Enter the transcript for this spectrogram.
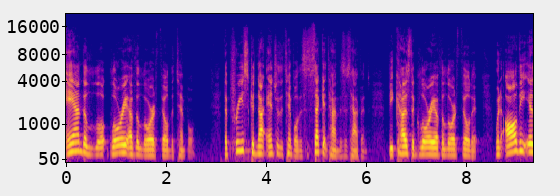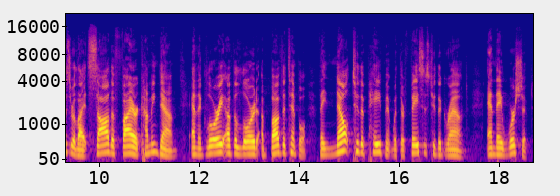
And the lo- glory of the Lord filled the temple. The priests could not enter the temple. This is the second time this has happened, because the glory of the Lord filled it. When all the Israelites saw the fire coming down and the glory of the Lord above the temple, they knelt to the pavement with their faces to the ground, and they worshiped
